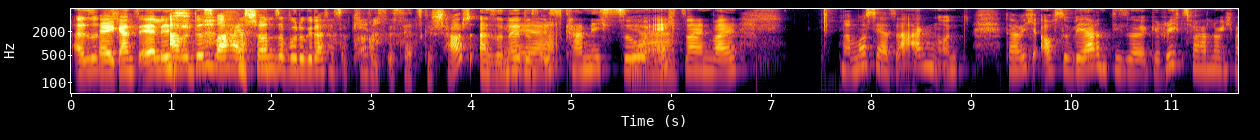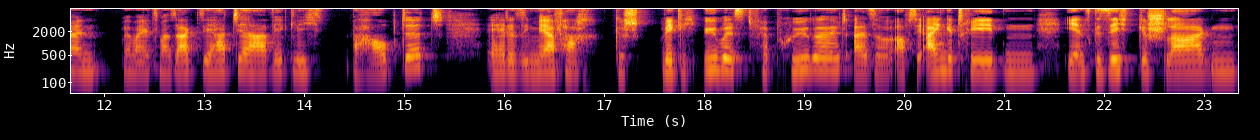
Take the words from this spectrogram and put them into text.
Also Hey, ganz ehrlich. aber das war halt schon so, wo du gedacht hast, okay, das ist jetzt geschaut. Also, ne, Ja, das ist, kann nicht so echt sein, weil man muss ja sagen, und da habe ich auch so während dieser Gerichtsverhandlung, ich meine, wenn man jetzt mal sagt, sie hat ja wirklich behauptet, er hätte sie mehrfach wirklich übelst verprügelt, also auf sie eingetreten, ihr ins Gesicht geschlagen,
